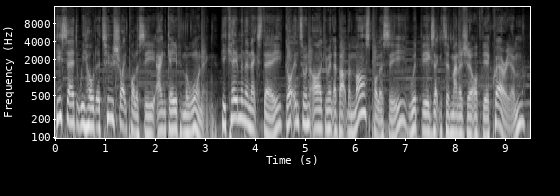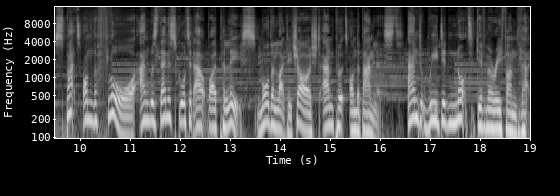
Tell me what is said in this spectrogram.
He said we hold a two strike policy and gave him a warning. He came in the next day, got into an argument about the mask policy with the executive manager of the aquarium, spat on the floor, and was then escorted out by police, more than likely charged and put on the ban list. And we did not give him a refund that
